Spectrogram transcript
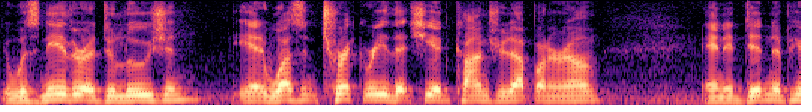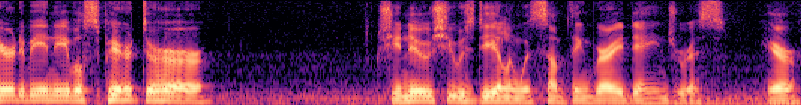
It was neither a delusion, it wasn't trickery that she had conjured up on her own, and it didn't appear to be an evil spirit to her. She knew she was dealing with something very dangerous here.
